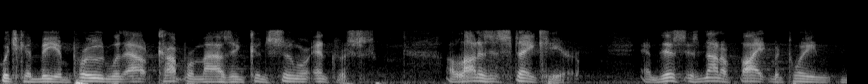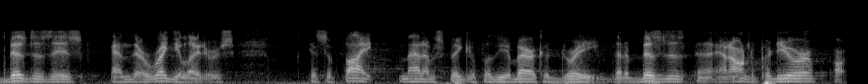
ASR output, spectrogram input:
which can be improved without compromising consumer interests. A lot is at stake here, and this is not a fight between businesses and their regulators. It's a fight Madam Speaker, for the American dream, that a business, uh, an entrepreneur or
